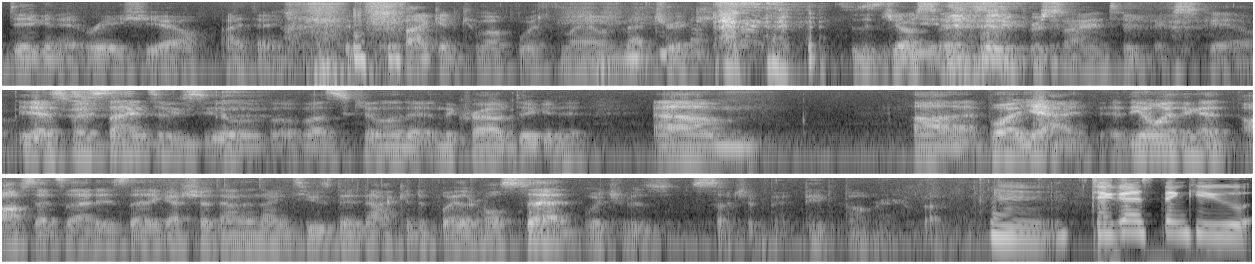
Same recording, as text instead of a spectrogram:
digging it ratio. I think, if, if I can come up with my own metric. This The is Justin the- super scientific scale. Yeah, it's my scientific seal of, of us killing it and the crowd digging it. Um, uh, but yeah, the only thing that offsets that is that it got shut down in the 92s. They did not get to play their whole set, which was such a big, big bummer. But Hmm. Do you guys think you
